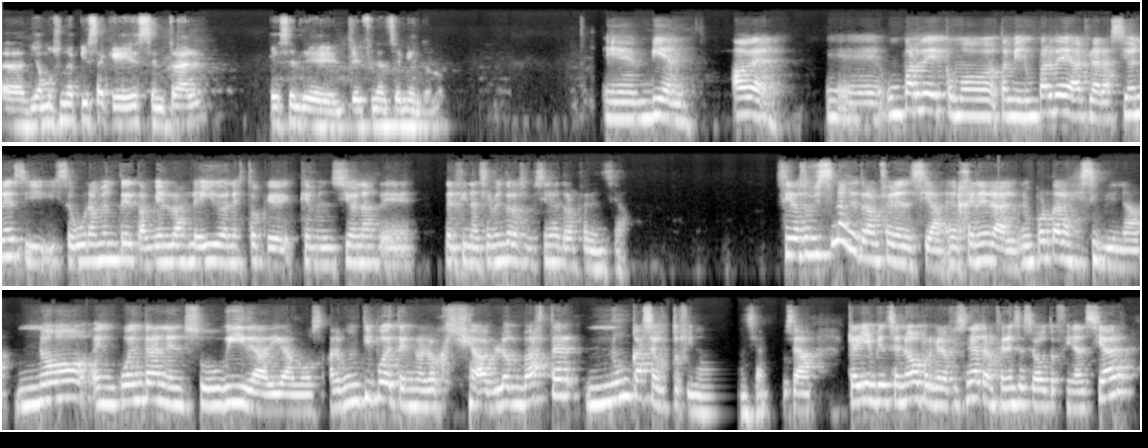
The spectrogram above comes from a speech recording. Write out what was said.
ah, digamos, una pieza que es central es el del financiamiento, ¿no? Eh, bien, a ver, eh, un par de, como también un par de aclaraciones y, seguramente también lo has leído en esto que, mencionas del financiamiento de las oficinas de transferencia. Si las oficinas de transferencia en general, no importa la disciplina, no encuentran en su vida, digamos, algún tipo de tecnología blockbuster, nunca se autofinancian. O sea, que alguien piense, no, porque la oficina de transferencia se va a autofinanciar,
